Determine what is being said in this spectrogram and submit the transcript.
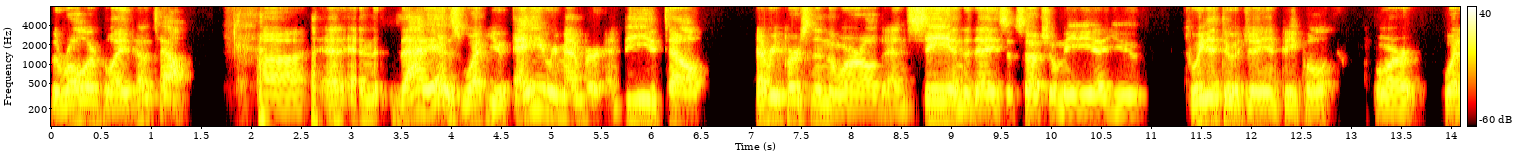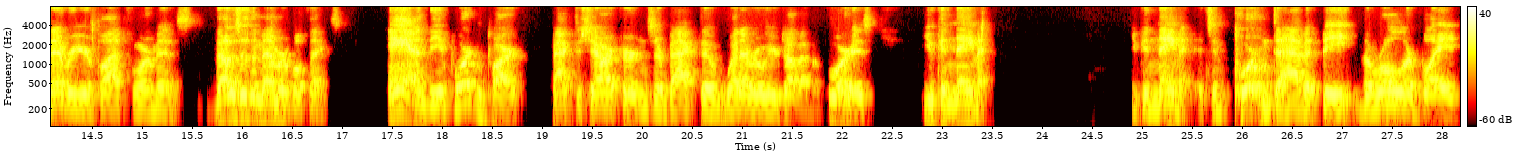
the Rollerblade Hotel. Uh, and, and that is what you, A, you remember, and B, you tell every person in the world, and C, in the days of social media, you tweet it to a jillion people or whatever your platform is. Those are the memorable things. And the important part, back to shower curtains or back to whatever we were talking about before, is you can name it. You can name it. It's important to have it be the rollerblade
